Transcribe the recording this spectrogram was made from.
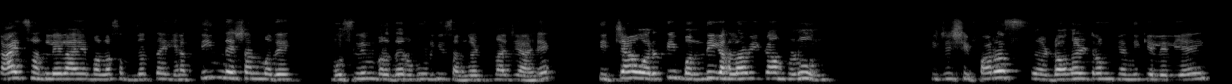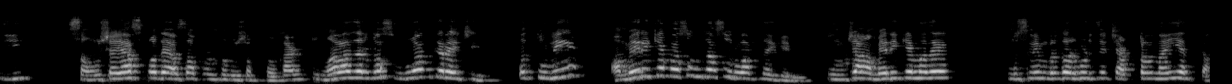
काय चाललेला आहे मला समजत नाही. ह्या तीन देशांमध्ये मुस्लिम ब्रदरहुड ही संघटना जी आहे तिच्यावरती बंदी घालावी का म्हणून तिची शिफारस डोनाल्ड ट्रम्प यांनी केलेली आहे ही संशयास्पद आहे असं आपण म्हणू शकतो. कारण तुम्हाला जर का सुरुवात करायची तर तुम्ही अमेरिकेपासून का सुरुवात नाही केली? तुमच्या अमेरिकेमध्ये मुस्लिम ब्रदरहुडचे चॅप्टर नाही आहेत का?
